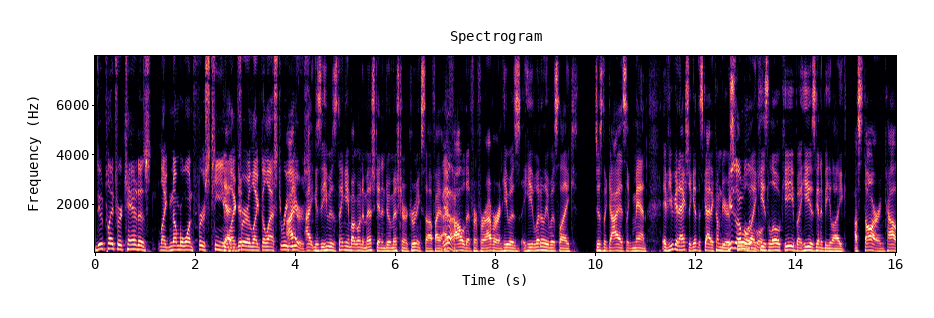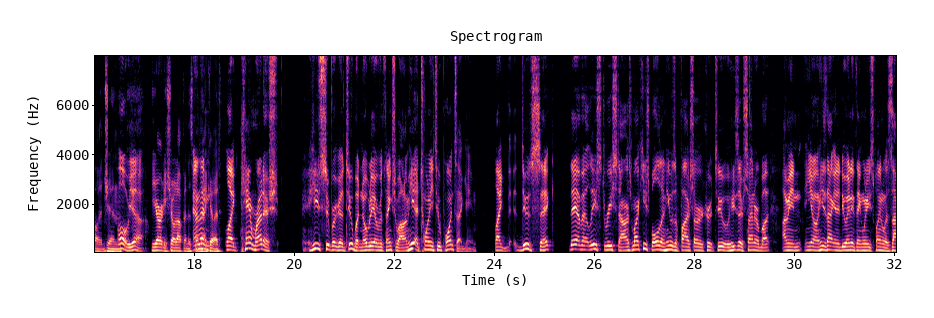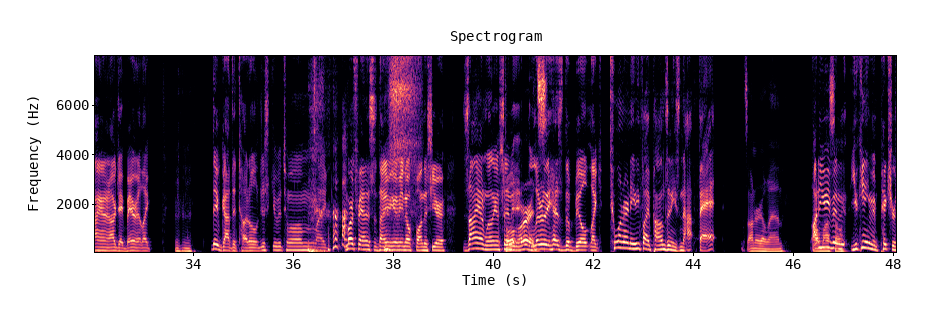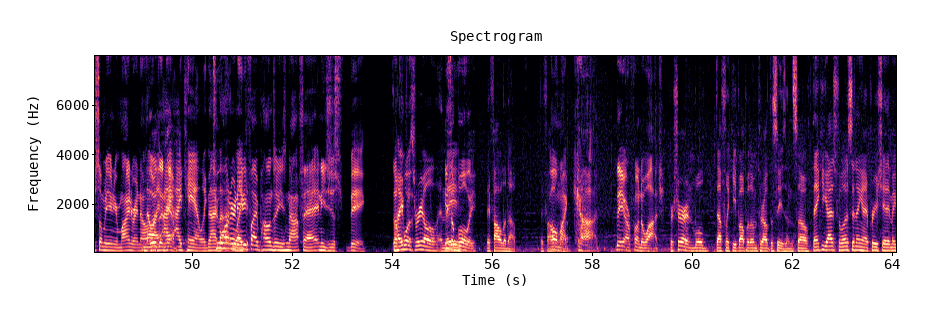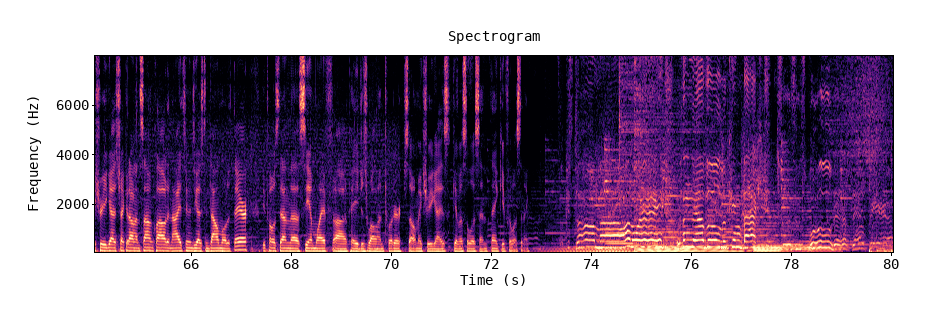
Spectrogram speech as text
dude played for Canada's like number one first team Yeah, like dude- for like the last three I, years. because he was thinking about going to Michigan and doing Michigan recruiting stuff. I, I followed it for forever, and he was he literally was like just the guy. It's like man, if you could actually get this guy to come to your He's school, like he's low key, but he is going to be like a star in college, and oh yeah. he already showed up and has been And then, that good. like Cam Reddish, he's super good too, but nobody ever thinks about him. He had 22 points that game. Like, dude's sick. They have at least three stars. Marques Bolden, he was a five star recruit too. He's their center, but I mean, you know, he's not going to do anything when he's playing with Zion and RJ Barrett. Like, hmm they've got the title. Just give it to them. Like, March Madness is not even to be no fun this year. Zion Williamson literally has the build, like 285 pounds, and he's not fat. It's unreal, man. How All do you muscle. even? You can't even picture somebody in your mind right now No, other I, him. I, I can't. Like not, Two not like, pounds and he's not fat and he's just big. the The hype pl- was real, and he's they a bully. they followed it up. They followed. Oh my up. god, they are fun to watch. for sure, and we'll definitely keep up with them throughout the season. So thank you guys for listening. I appreciate it. Make sure you guys check it out on SoundCloud and iTunes. You guys can download it there. We post it on the CM Life uh, page as well on Twitter. So make sure you guys give us a listen. Thank you for listening. Focused on my own way, with never looking back to those who lived in fear.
